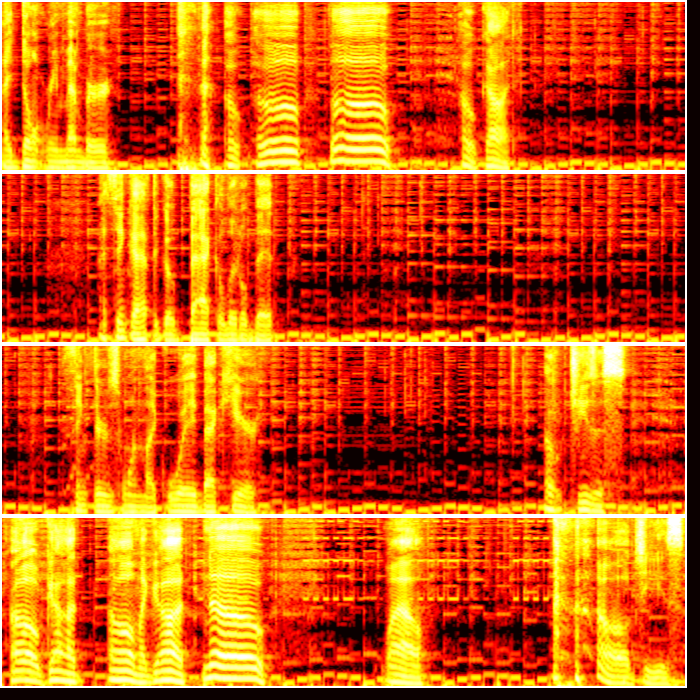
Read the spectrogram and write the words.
I don't remember. oh, oh, oh. Oh god. I think I have to go back a little bit. I think there's one like way back here. Oh, Jesus. Oh, God. Oh, my God. No! Wow. oh, jeez.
